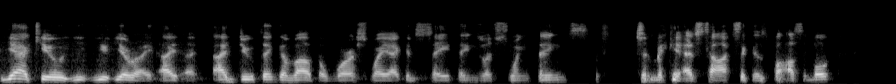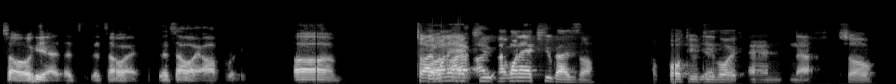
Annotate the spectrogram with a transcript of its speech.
yeah, Q, you, you, you're right. I, I I do think about the worst way I could say things or swing things to make it as toxic as possible. So yeah, that's that's how I that's how I operate. Um, So I want to ask you. I want to ask you guys though, both you, Yeah. D-Lloyd and Neff. So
